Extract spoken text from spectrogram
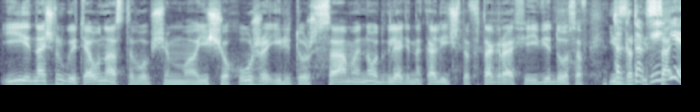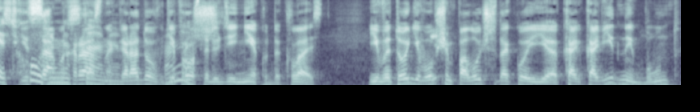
и начнут говорить, а у нас-то, в общем, еще хуже или то же самое. Ну вот глядя на количество фотографий и видосов так, из, так из, и есть из самых местами. разных городов, где Конечно. просто людей некуда класть. И в итоге, в общем, получится такой э, ковидный бунт.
